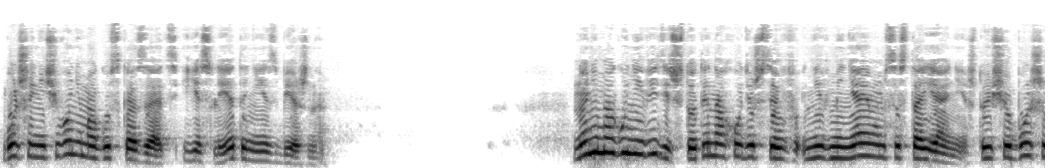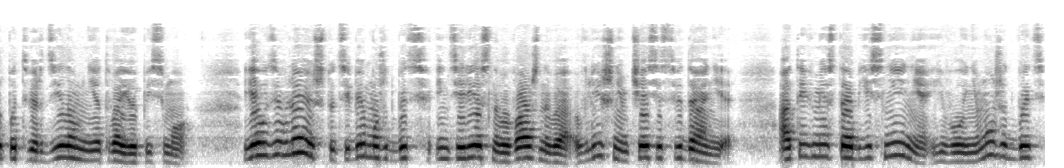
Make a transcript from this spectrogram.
Больше ничего не могу сказать, если это неизбежно. Но не могу не видеть, что ты находишься в невменяемом состоянии, что еще больше подтвердило мне твое письмо. Я удивляюсь, что тебе может быть интересного, важного в лишнем часе свидания, а ты вместо объяснения, его не может быть,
